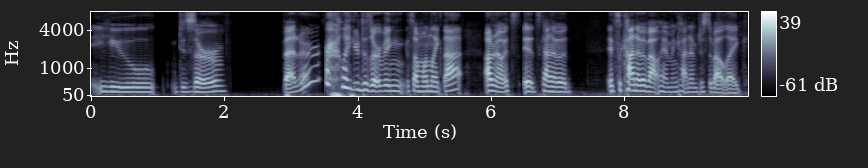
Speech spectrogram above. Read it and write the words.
you deserve better? Like you're deserving someone like that? I don't know. It's it's kind of it's kind of about him and kind of just about like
